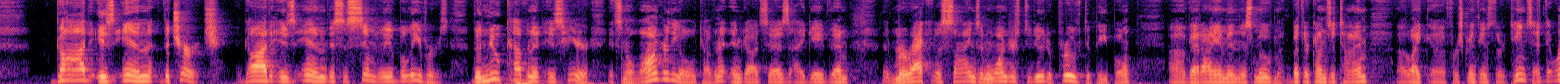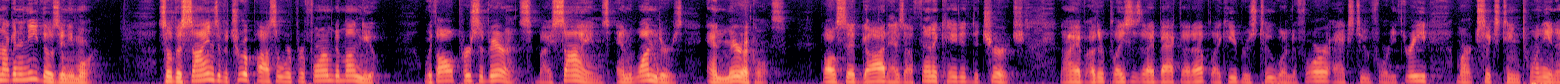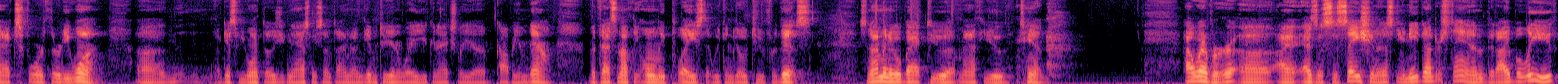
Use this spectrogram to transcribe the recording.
God is in the church. God is in this assembly of believers. The new covenant is here. It's no longer the old covenant, and God says, I gave them miraculous signs and wonders to do to prove to people uh, that I am in this movement. But there comes a time, uh, like uh, 1 Corinthians 13 said, that we're not going to need those anymore. So the signs of a true apostle were performed among you with all perseverance by signs and wonders and miracles. Paul said God has authenticated the church. Now I have other places that I back that up, like Hebrews 2 1 to 4, Acts 2 43, Mark 16 20, and Acts 4 31. Uh, I guess if you want those, you can ask me sometime, and I'll give them to you in a way you can actually uh, copy them down. But that's not the only place that we can go to for this. So now I'm going to go back to uh, Matthew 10. However, uh, I, as a cessationist, you need to understand that I believe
